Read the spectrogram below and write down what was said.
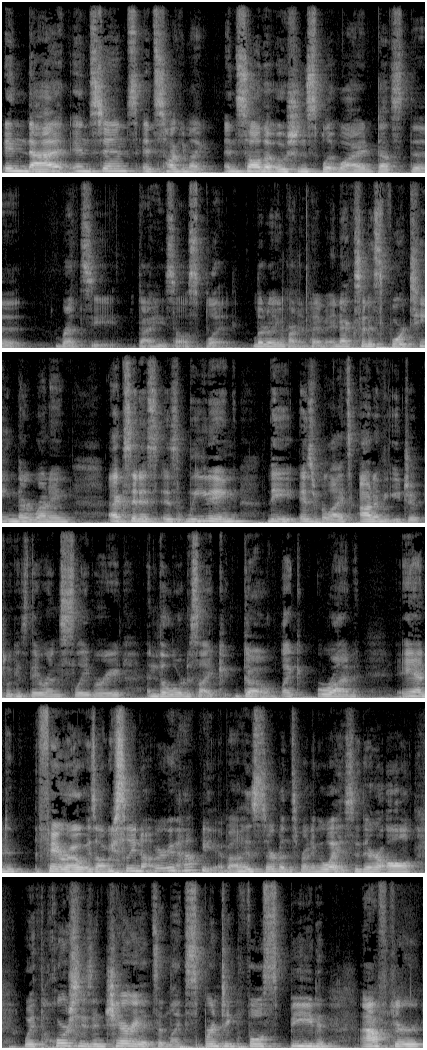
in that instance it's talking like and saw the ocean split wide that's the red sea that he saw split literally in front of him. In Exodus 14, they're running. Exodus is leading the Israelites out of Egypt because they were in slavery, and the Lord is like, go, like, run. And Pharaoh is obviously not very happy about his servants running away. So they're all with horses and chariots and like sprinting full speed after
